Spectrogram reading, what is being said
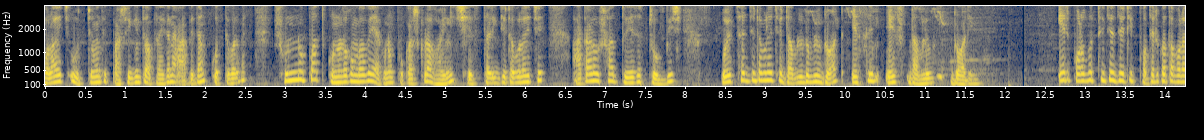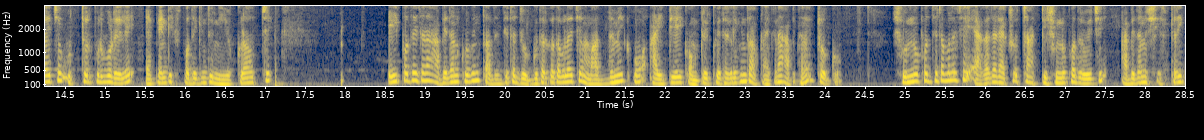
বলা হয়েছে উচ্চমাধ্যমিক পাশে কিন্তু আপনারা এখানে আবেদন করতে পারবেন। শূন্যপদ কোনো রকমভাবে এখনও প্রকাশ করা হয়নি। শেষ তারিখ যেটা বলা হয়েছে, আঠারো সাত দুই হাজার চব্বিশ। ওয়েবসাইট যেটা বলা হয়েছে W W dot S M F W dot in এর পরবর্তীতে যেটি পদের কথা বলা হয়েছে, উত্তর পূর্ব রেলে অ্যাপেন্ডিক্স পদে কিন্তু নিয়োগ করা হচ্ছে। এই পদে যারা আবেদন করবেন, তাদের যেটা যোগ্যতার কথা বলা হয়েছে, মাধ্যমিক ও আইটিআই কমপ্লিট করে থাকলে কিন্তু আপনার এখানে আবেদনের যোগ্য। শূন্যপদ যেটা বলেছে এক হাজার একশো চারটি শূন্যপদ রয়েছে। আবেদনের শেষ তারিখ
